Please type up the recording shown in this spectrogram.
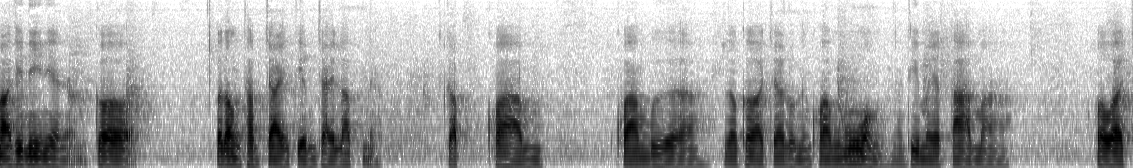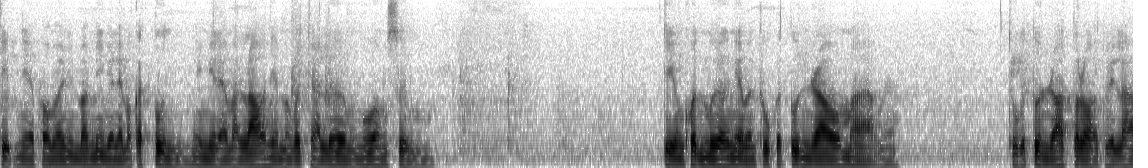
มาที่นี่เนี่ยก็ก็ต้องทำใจเตรียมใจรับเนี่ยกับความความเบื่อ แล้วก็อาจจะรวมถึงความง่วงที่มันจะตามมา เพราะว่าจิตเนี่ยพอมันมันไม่มีอะไรมากระตุ้น ไม่มีอะไรมาเล่าเนี่ยมันก็จะเริ่มง่วงซึม จิตของคนเมืองเนี่ยมันถูกกระตุ้นเร้ามากนะ ถูกกระตุ้นเร้าตลอดเวลา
